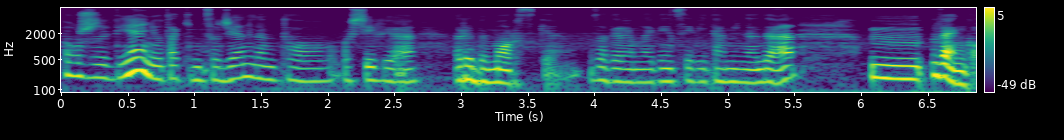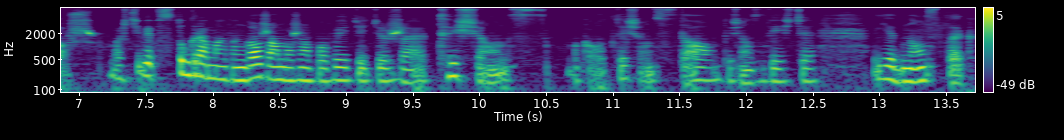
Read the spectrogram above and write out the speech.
pożywieniu takim codziennym to właściwie ryby morskie zawierają najwięcej witaminy D. Mm, węgorz. Właściwie w 100 gramach węgorza można powiedzieć, że 1000, około 1100, 1200 jednostek,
